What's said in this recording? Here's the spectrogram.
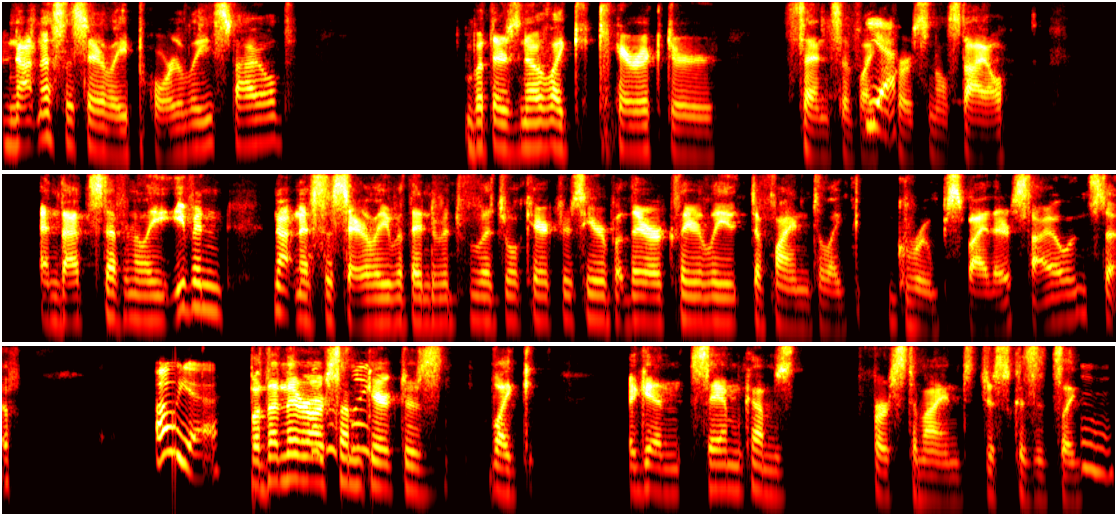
not necessarily poorly styled, but there's no like character sense of like Yeah. personal style. And that's definitely even not necessarily with individual characters here, but there are clearly defined like groups by their style and stuff. Oh yeah. But then there are some like- characters like again, Sam comes first to mind just because it's like Mhm.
